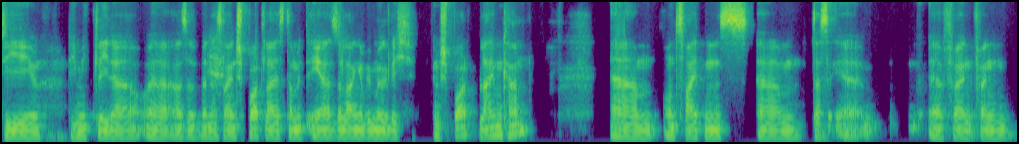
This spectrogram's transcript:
die die Mitglieder, äh, also wenn es ein Sportler ist, damit er so lange wie möglich im Sport bleiben kann. Ähm, und zweitens, ähm, dass er äh, für ein, für ein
